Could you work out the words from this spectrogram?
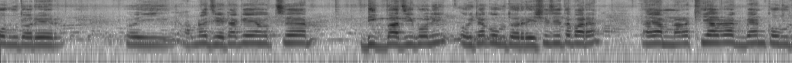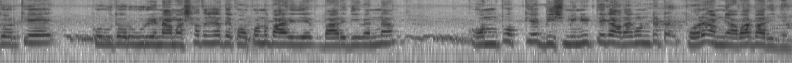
কবুতরের ওই আমরা যেটাকে হচ্ছে ডিগবাজি বলি, ওইটা কবুতর রেসে যেতে পারে। তাই আপনারা খেয়াল রাখবেন, কবুতরকে কবুতর উড়ে নামার সাথে সাথে কখনো বাড়ি বাড়ি দিবেন না। কমপক্ষে বিশ মিনিট থেকে আধা ঘণ্টা পরে আপনি আবার বাড়ি দেন।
